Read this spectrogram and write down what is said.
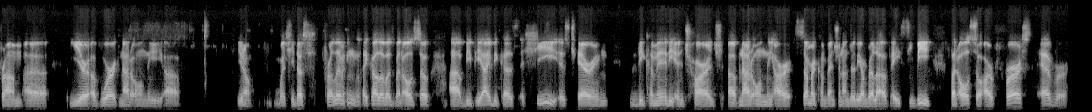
from a year of work not only uh, you know what she does for a living, like all of us, but also uh, BPI because she is chairing the committee in charge of not only our summer convention under the umbrella of ACB, but also our first ever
